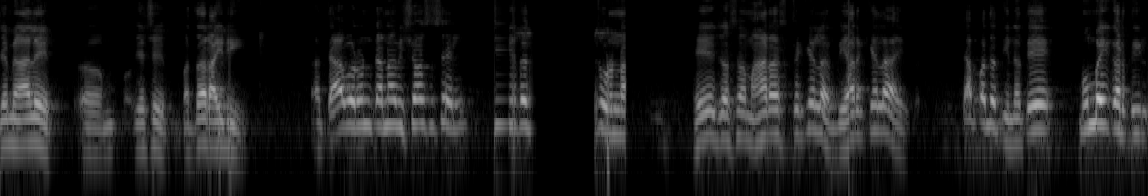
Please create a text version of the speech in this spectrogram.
जे मिळालेत याचे मतदार आय डी त्यावरून त्यांना विश्वास असेल. चोरणार. हे जसं महाराष्ट्र केलं बिहार केलं आहे त्या पद्धतीनं ते मुंबई करतील.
